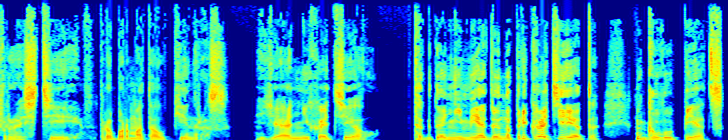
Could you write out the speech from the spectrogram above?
«Прости», — пробормотал Кинрос. «Я не хотел». «Тогда немедленно прекрати это, глупец!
